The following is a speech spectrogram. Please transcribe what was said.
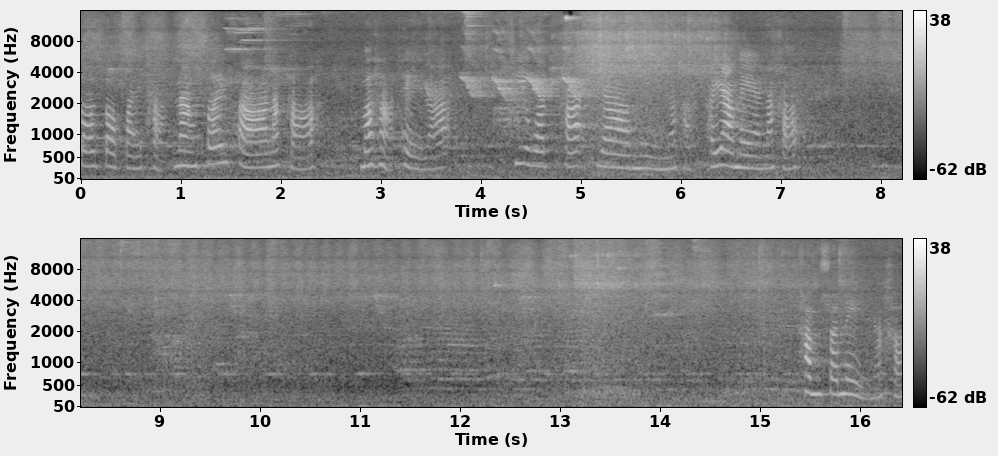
ตอนต่อไปค่ะ นางสร้อยฟ้านะคะ มหาเถระ ที่วัดพระยาเมนนะคะ พระยาแมนนะคะ ทำเสน่ห์นะคะ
